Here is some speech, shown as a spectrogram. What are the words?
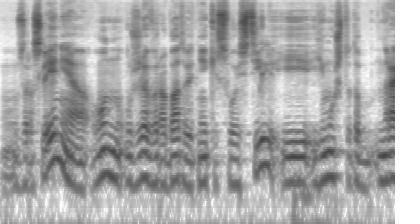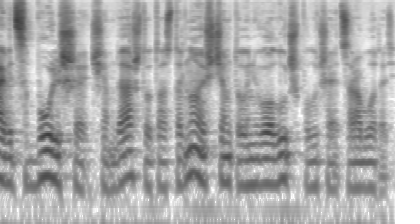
взросления он уже вырабатывает некий свой стиль, и ему что-то нравится больше, чем да, что-то остальное, с чем-то у него лучше получается работать.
